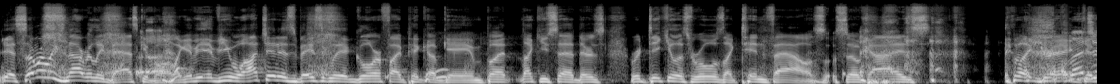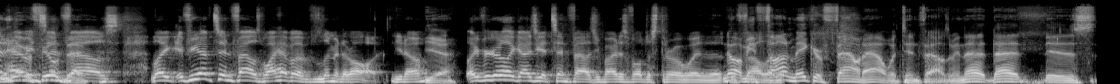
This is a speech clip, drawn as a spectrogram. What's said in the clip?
Yeah, summer league's not really basketball. Like if you, if you watch it, it's basically a glorified pickup game. But like you said, there's ridiculous rules like ten fouls. So guys, like Greg, Imagine you have a having field 10 day. fouls. Like, if you have 10 fouls, why have a limit at all? You know? Yeah. Like, if you're to let guys get 10 fouls, you might as well just throw away the. No, the I mean limit. Thon Maker fouled out with ten fouls. I mean that that is,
